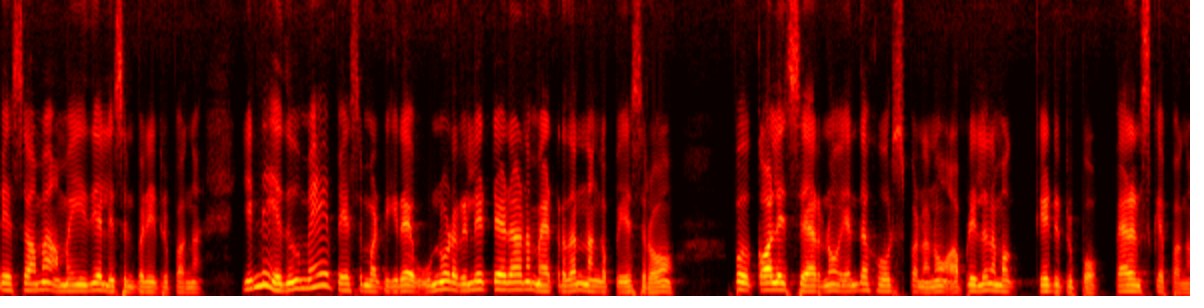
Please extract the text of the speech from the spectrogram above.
பேசாமல் அமைதியாக லிசன் பண்ணிகிட்டு இருப்பாங்க என்ன எதுவுமே பேச மாட்டேங்கிற? உன்னோட ரிலேட்டடான மேட்டரை தான் நாங்கள் பேசுகிறோம் இப்போ காலேஜ் சேரணும் எந்த கோர்ஸ் பண்ணணும் அப்படிலாம் நம்ம கேட்டுட்ருப்போம் பேரண்ட்ஸ் கேட்பாங்க.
